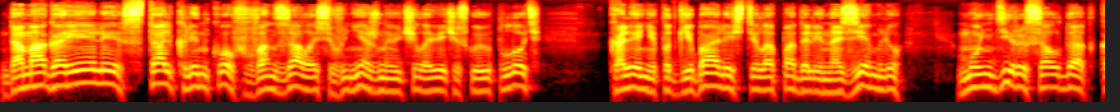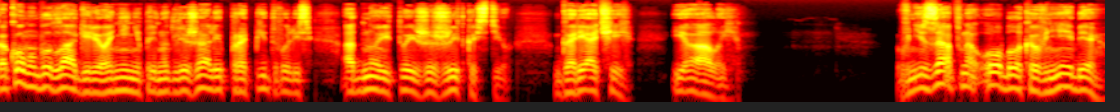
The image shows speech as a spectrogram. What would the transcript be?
Дома горели, сталь клинков вонзалась в нежную человеческую плоть, колени подгибались, тела падали на землю, мундиры солдат, какому бы лагерю они ни принадлежали, пропитывались одной и той же жидкостью, горячей и алой. Внезапно облако в небе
